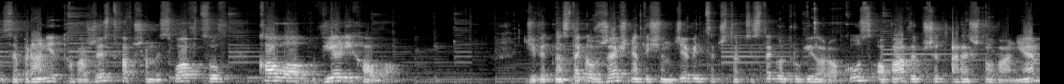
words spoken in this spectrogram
zebranie Towarzystwa Przemysłowców Koło Wielichowo. 19 września 1942 roku z obawy przed aresztowaniem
